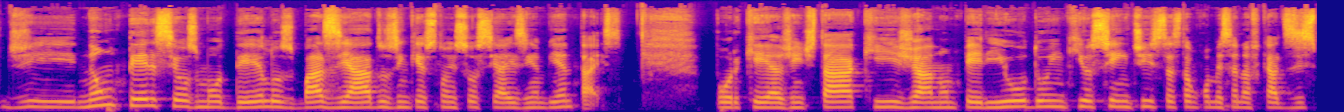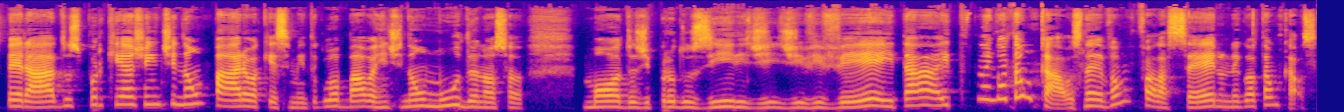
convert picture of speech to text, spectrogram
de não ter seus modelos baseados em questões sociais e ambientais porque a gente está aqui já num período em que os cientistas estão começando a ficar desesperados, porque a gente não para o aquecimento global, a gente não muda nosso modo de produzir e de, de viver, e, tá, e o negócio está um caos, né? Vamos falar sério, o negócio está um caos.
